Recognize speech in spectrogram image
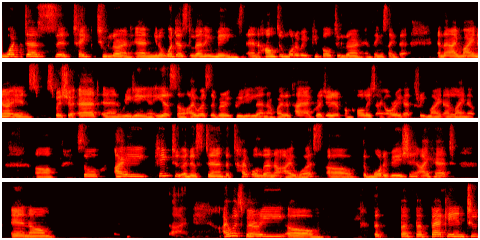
what does it take to learn? And you know what does learning means? And how to motivate people to learn and things like that. And then i minor in special ed and reading and esl i was a very greedy learner. By the time i graduated from college i already had three minor lined up. Uh, so i came to understand the type of learner i was uh, the motivation i had. And um, I, I was very um, but but but back in two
